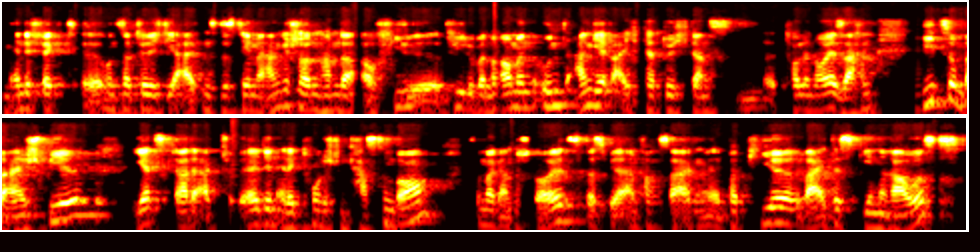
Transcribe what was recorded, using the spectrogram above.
im Endeffekt äh, uns natürlich die alten Systeme angeschaut und haben da auch viel, viel übernommen und angereichert durch ganz äh, tolle neue Sachen, wie zum Beispiel jetzt gerade aktuell den elektronischen Kassenbon. Sind wir ganz stolz, dass wir einfach sagen, äh, Papier weitestgehend raus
